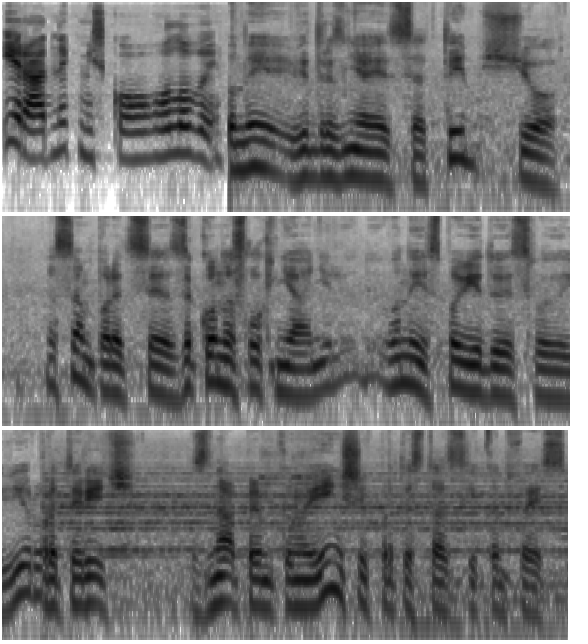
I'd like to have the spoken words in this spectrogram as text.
і радник міського голови. Вони відрізняються тим, що насамперед це законослухняні люди. Вони сповідують свою віру, протиріч з напрямками інших протестантських конфесій.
